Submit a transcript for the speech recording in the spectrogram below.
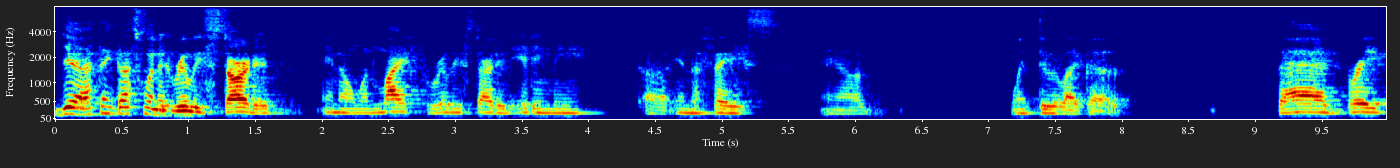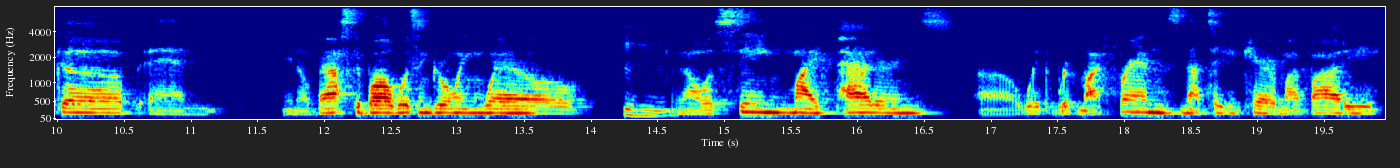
yeah, I think that's when it really started. You know, when life really started hitting me uh, in the face. You know, went through like a bad breakup, and you know, basketball wasn't going well. Mm-hmm. And I was seeing my patterns uh, with with my friends, not taking care of my body,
